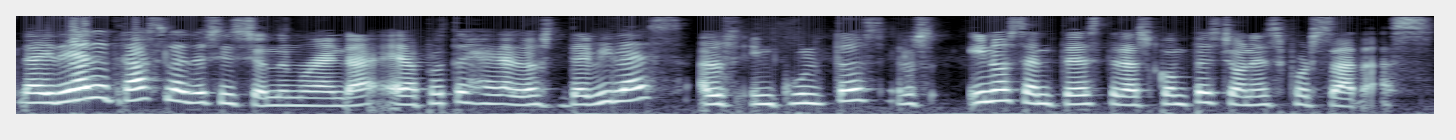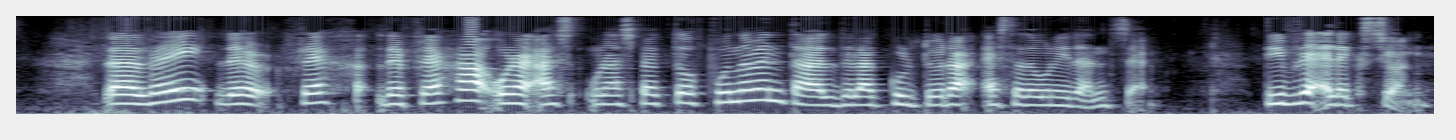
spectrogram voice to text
La idea detrás de la decisión de Miranda era proteger a los débiles, a los incultos y a los inocentes de las confesiones forzadas. La ley refleja, un aspecto fundamental de la cultura estadounidense, libre elección.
